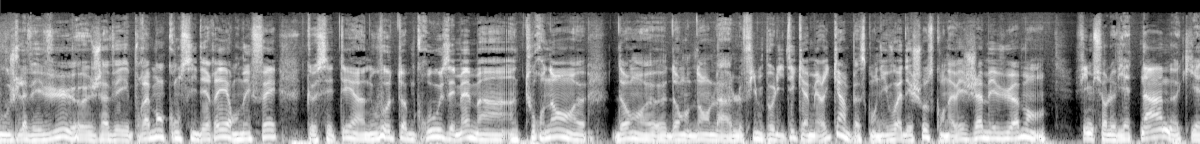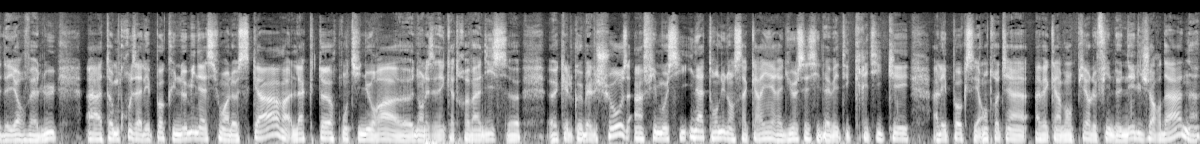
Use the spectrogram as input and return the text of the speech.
où je l'avais vu, euh, j'avais vraiment considéré en effet que c'était un nouveau Tom Cruise et même un, un tournant euh, dans dans dans la, le film politique américain parce qu'on y voit des choses qu'on n'avait jamais vues avant. Film sur le Vietnam, qui a d'ailleurs valu à Tom Cruise à l'époque une nomination à l'Oscar. L'acteur continuera euh, dans les années 90 euh, euh, quelques belles choses. Un film aussi inattendu dans sa carrière, et Dieu sait s'il avait été critiqué à l'époque, c'est Entretien avec un vampire, le film de Neil Jordan.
